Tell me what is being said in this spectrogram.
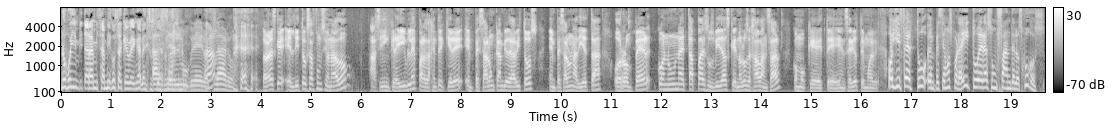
no voy a invitar a mis amigos a que vengan a ensuciarla. Hacer el mugrero, ¿Ah? claro. La verdad es que el detox ha funcionado así increíble para la gente que quiere empezar un cambio de hábitos, empezar una dieta o romper con una etapa de sus vidas que no los deja avanzar, como que te, en serio te mueve. Oye, Fer, tú, empecemos por ahí. Tú eras un fan de los jugos.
